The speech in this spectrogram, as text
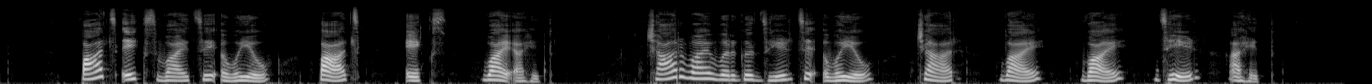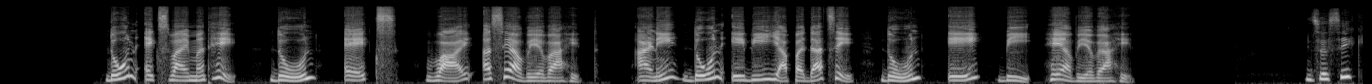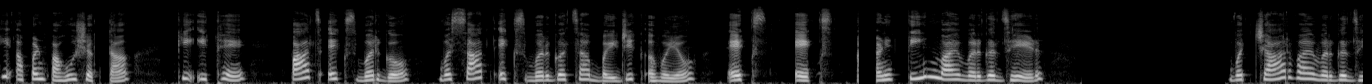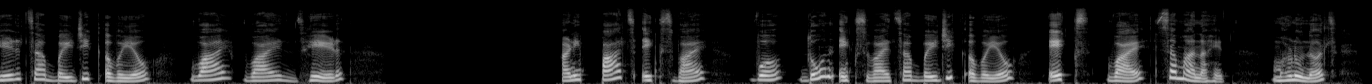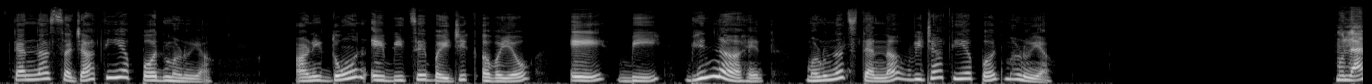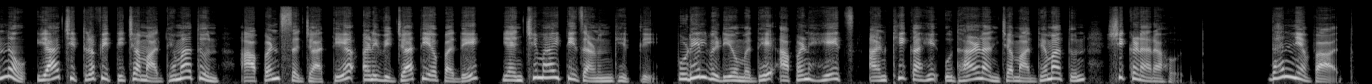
पाच एक्स वायचे अवयव पाच एक्स वाय आहेत. चार वाय वर्ग झेडचे अवयव चार वाय वाय झेड आहेत. दोन एक्स वायमध्ये दोन एक्स वाय असे अवयव आहेत आणि दोन ए बी या पदाचे दोन ए बी हे अवयव आहेत. जसे की आपण पाहू शकता की इथे पाच एक्स वर्ग व सात एक्स वर्गचा बैजिक अवयव एक्स एक्स आणि तीन वाय वर्ग झेड व चार वाय वर्ग झेडचा बैजिक अवयव वाय वाय झेड आणि पाच एक्स वाय व दोन एक्स वायचा बैजिक अवयव एक्स वाय समान आहेत. म्हणूनच त्यांना सजातीय पद म्हणूया. आणि दोन ए बीचे बैजिक अवयव ए बी भिन्न आहेत. म्हणूनच त्यांना विजातीय पद म्हणूया. मुलांनो या चित्रफितीच्या माध्यमातून आपण सजातीय आणि विजातीय पदे यांची माहिती जाणून घेतली. पुढील व्हिडिओमध्ये आपण हेच आणखी काही उदाहरणांच्या माध्यमातून शिकणार आहोत. धन्यवाद!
